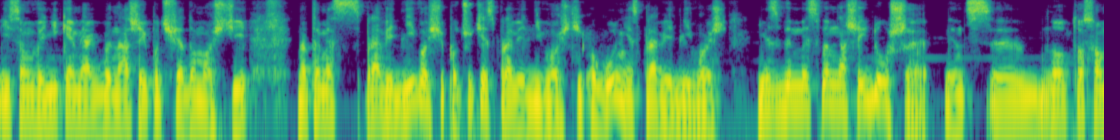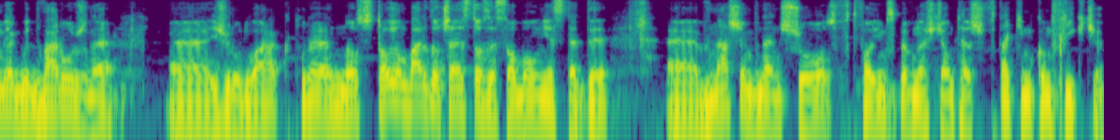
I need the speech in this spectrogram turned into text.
i są wynikiem jakby naszej podświadomości. Natomiast sprawiedliwość i poczucie sprawiedliwości, ogólnie sprawiedliwość, jest wymysłem naszej duszy. Więc y, no, to są jakby dwa różne e, źródła, które no, stoją bardzo często ze sobą, niestety, e, w naszym wnętrzu, w Twoim z pewnością też w takim konflikcie.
